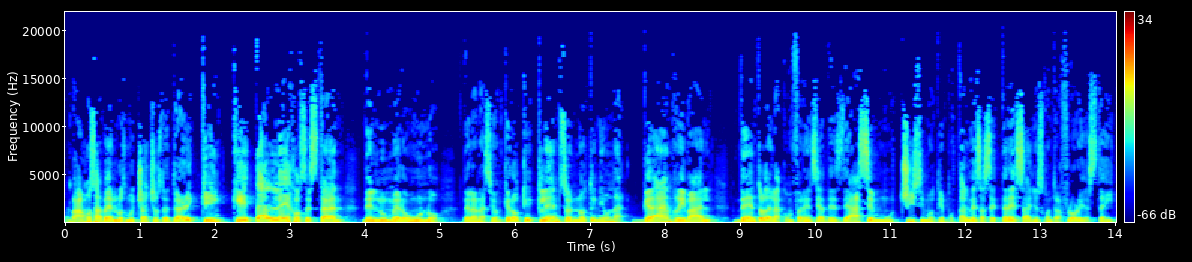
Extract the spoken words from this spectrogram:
Vamos a ver los muchachos de Derek King, qué tan lejos están del número uno de la nación. Creo que Clemson no tenía una gran rival dentro de la conferencia desde hace muchísimo tiempo, tal vez hace tres años contra Florida State.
